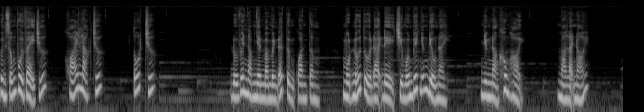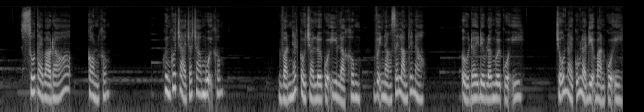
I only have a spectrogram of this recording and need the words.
huỳnh sống vui vẻ chứ? Khoái lạc chứ? Tốt chứ? Đối với nam nhân mà mình đã từng quan tâm, một nữ tử đại đệ chỉ muốn biết những điều này. Nhưng nàng không hỏi, mà lại nói, số tài bảo đó còn không? Huỳnh có trả cho cha muội không? Vắn nhất câu trả lời của y là không, vậy nàng sẽ làm thế nào? Ở đây đều là người của y, chỗ này cũng là địa bàn của y.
